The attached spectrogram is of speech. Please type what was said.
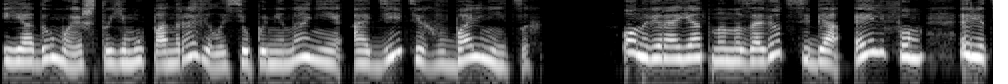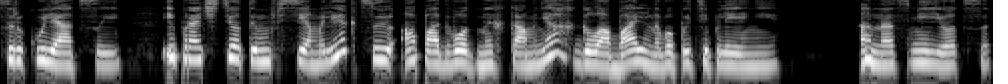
И я думаю, что ему понравилось упоминание о детях в больницах. Он, вероятно, назовет себя эльфом рециркуляции и прочтет им всем лекцию о подводных камнях глобального потепления. Она смеется.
